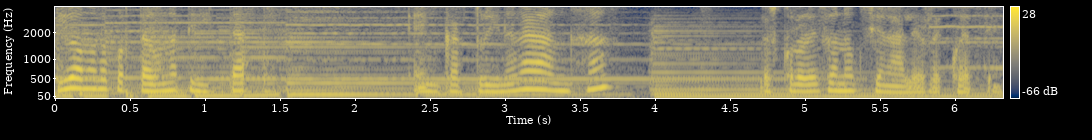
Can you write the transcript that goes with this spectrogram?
Y vamos a cortar una tirita en cartulina naranja. Los colores son opcionales, recuerden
